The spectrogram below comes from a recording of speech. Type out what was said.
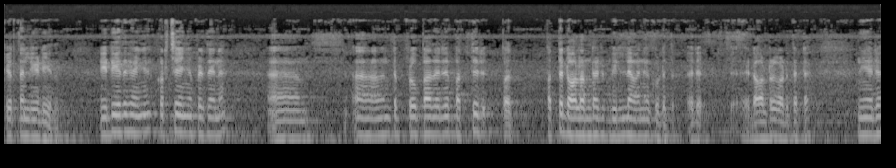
കീർത്തൻ ലീഡ് ചെയ്തു. ലീഡ് ചെയ്ത് കഴിഞ്ഞ് കുറച്ച് കഴിഞ്ഞപ്പോഴത്തേന് എന്നിട്ട് പ്രൂപ്പ് അതൊരു പത്ത് പത്ത് ഡോളറിന്റെ ഒരു ബില്ല് അവന് കൊടുത്തു ഒരു ഡോളർ കൊടുത്തിട്ട് നീ ഒരു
